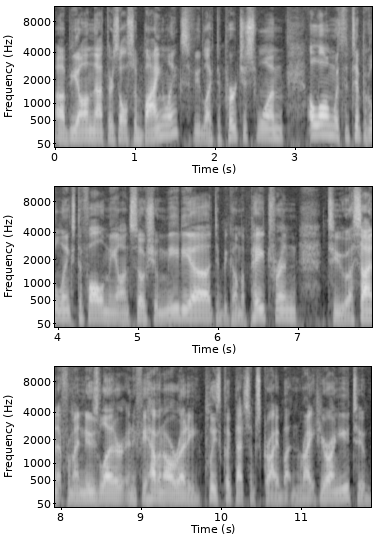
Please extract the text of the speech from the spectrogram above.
Uh, beyond that, there's also buying links if you'd like to purchase one, along with the typical links to follow me on social media, to become a patron, to uh, sign up for my newsletter. And if you haven't already, please click that subscribe button right here on YouTube.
